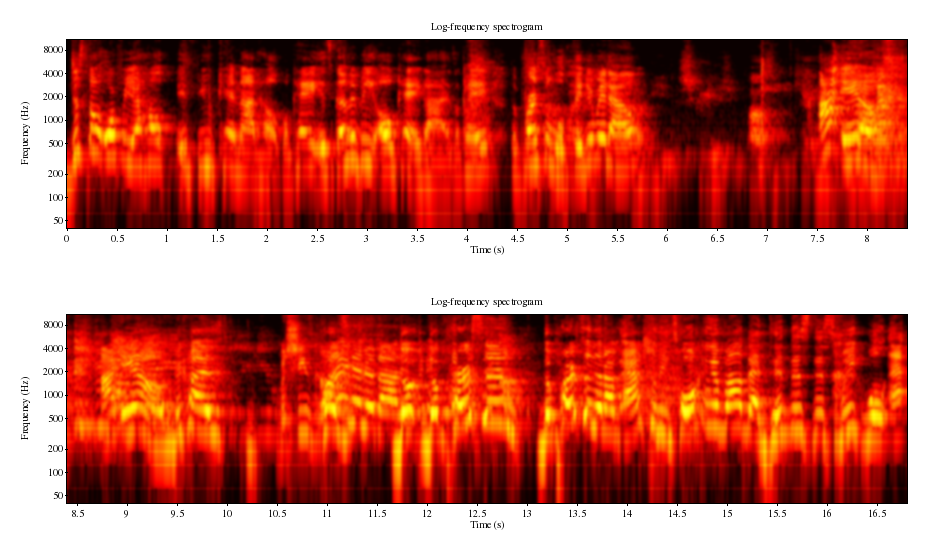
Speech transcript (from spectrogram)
just don't offer your help if you cannot help. Okay, it's gonna be okay, guys. Okay, the person will figure it out. Be discreet as you possibly can. I am. I am because But she's Because whining about the, it. the person the person that I'm actually talking about that did this this week will act,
